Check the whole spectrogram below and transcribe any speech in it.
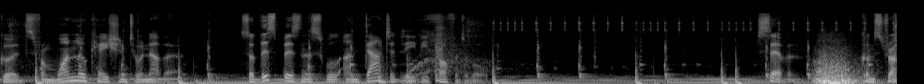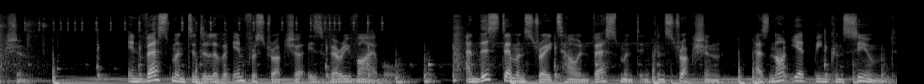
goods from one location to another, so this business will undoubtedly be profitable. 7. Construction. Investment to deliver infrastructure is very viable, and this demonstrates how investment in construction has not yet been consumed,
